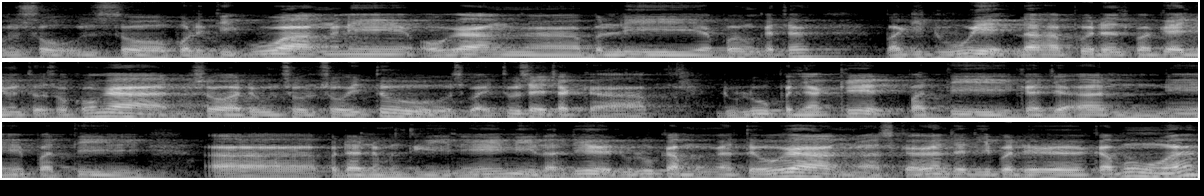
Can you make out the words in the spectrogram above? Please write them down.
unsur-unsur politik wang ni orang uh, beli apa orang kata bagi duit lah apa dan sebagainya untuk sokongan. So ada unsur-unsur itu. Sebab itu saya cakap dulu penyakit parti kerajaan ni parti uh, Perdana Menteri ni inilah dia. Dulu kamu mengata orang uh, sekarang jadi pada kamu eh.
